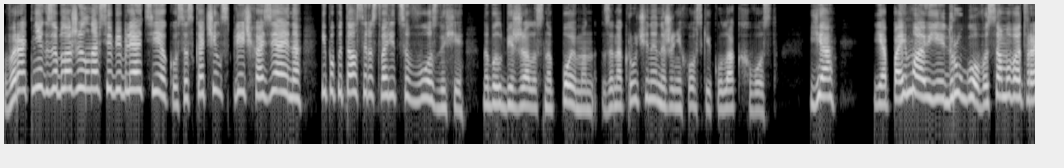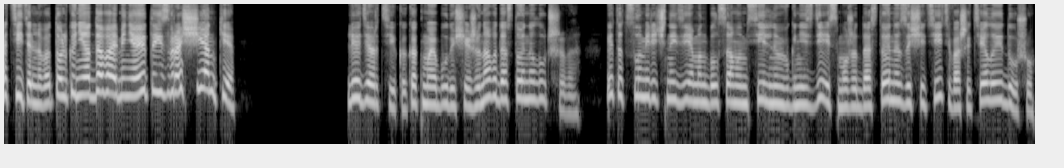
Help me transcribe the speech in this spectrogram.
Воротник заблажил на всю библиотеку, соскочил с плеч хозяина и попытался раствориться в воздухе, но был безжалостно пойман за накрученный на жениховский кулак хвост. «Я... я поймаю ей другого, самого отвратительного, только не отдавай меня этой извращенке!» «Леди Артика, как моя будущая жена, вы достойны лучшего. Этот сумеречный демон был самым сильным в гнезде и сможет достойно защитить ваше тело и душу.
